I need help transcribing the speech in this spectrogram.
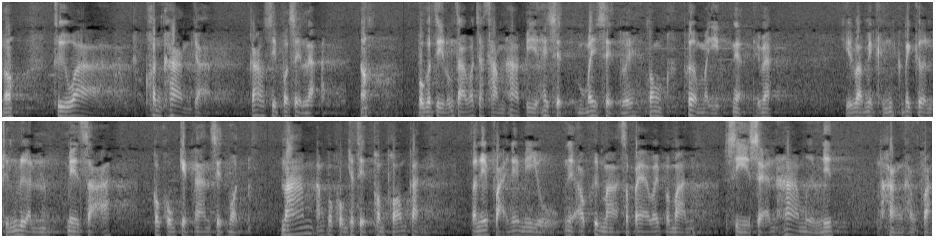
เนาะถือว่าค่อนข้างจะเก้าสิบเปอร์เซ็นแล้วเนาะปกติหลวงตาว่าจะทำห้าปีให้เสร็จไม่เสร็จเลยต้องเพิ่มมาอีกเนี่ยเห็นไหมคิดว่าไม่ถึงไม่เกินถึงเดือนเมษาก็คงเก็บงานเสร็จหมด น้ำน้ำก็คงจะเสร็จพร้อม ๆ กัน ตอนนี้ฝ่ายนี้มีอยู่เนี่ยเอาขึ้นมาสแปรไว้ประมาณสี่แสนห้าหมื่นลิตรทางทางฝั่ง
